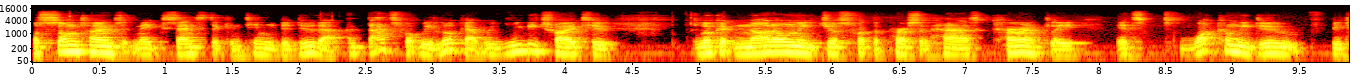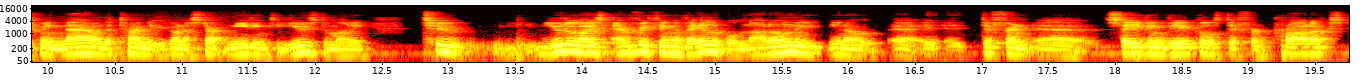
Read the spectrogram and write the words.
Well sometimes it makes sense to continue to do that. And that's what we look at. We really try to look at not only just what the person has currently it's what can we do between now and the time that you're going to start needing to use the money to utilize everything available not only you know uh, different uh, saving vehicles different products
